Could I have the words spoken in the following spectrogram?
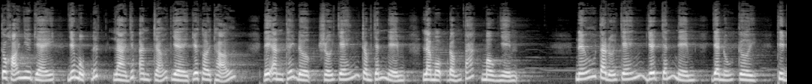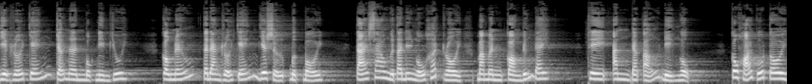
Tôi hỏi như vậy với mục đích là giúp anh trở về với hơi thở, để anh thấy được rửa chén trong chánh niệm là một động tác màu nhiệm. Nếu ta rửa chén với chánh niệm và nụ cười, thì việc rửa chén trở nên một niềm vui. Còn nếu ta đang rửa chén với sự bực bội, tại sao người ta đi ngủ hết rồi mà mình còn đứng đây? Thì anh đang ở địa ngục. Câu hỏi của tôi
